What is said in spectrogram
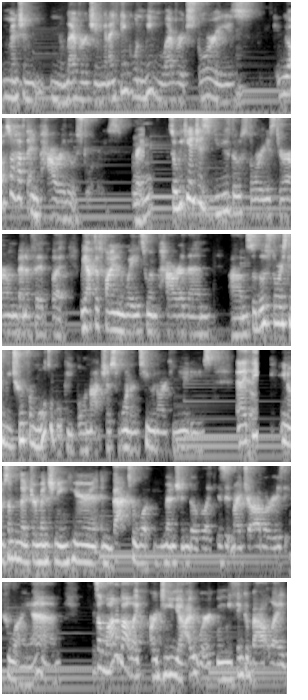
mentioned you know, leveraging and i think when we leverage stories we also have to empower those stories right mm-hmm. so we can't just use those stories to our own benefit but we have to find a way to empower them Um, so those stories can be true for multiple people, not just one or two in our communities. And I think you know something that you're mentioning here, and back to what you mentioned of like, is it my job or is it who I am? It's a lot about like our DEI work when we think about like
